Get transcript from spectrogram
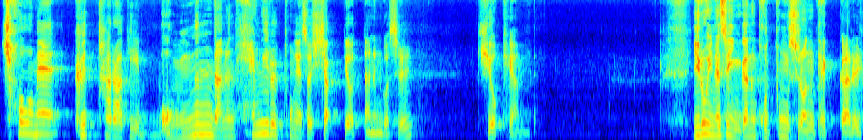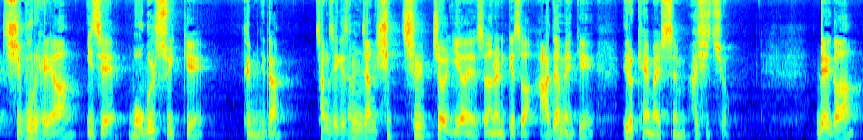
처음에 그 타락이 먹는다는 행위를 통해서 시작되었다는 것을 기억해야 합니다. 이로 인해서 인간은 고통스러운 대가를 지불해야 이제 먹을 수 있게 됩니다. 창세기 3장 17절 이하에서 하나님께서 아담에게 이렇게 말씀하시죠. 내가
